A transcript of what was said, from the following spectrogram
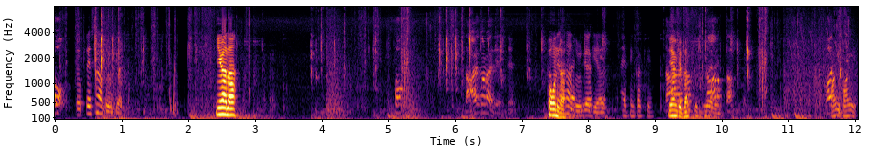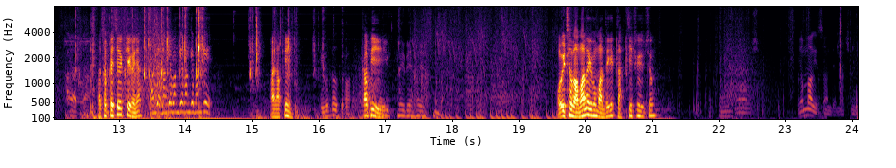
폭. 적배 스나 돌격 잉 하나. 나 알 갈아야 되는데. 또 온다. 스나 돌격이야 타이핑 깎게. 나 미안, 기다. 알았다. 나 알았다. 아, 방이 방이. 아, 접배 쓸게 그냥. 반개 반개 반개 반개 반개 아, 나삥. 이것도 들어. 까비. 패배하였습니다. 어, 1차 만만하게 보면 안 되겠다. 집중, 집중. 어, 씨. 연막 있었는데 맞춘 거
